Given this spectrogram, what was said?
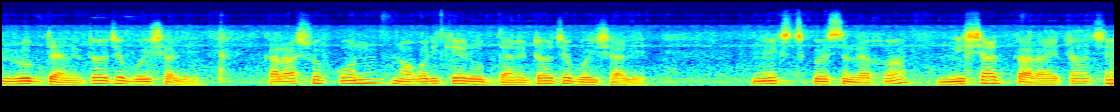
রূপ দেন? এটা হচ্ছে বৈশালী। কালাশো কোন নগরীকে রূপ দেন? এটা হচ্ছে বৈশালী। নেক্সট কোয়েশ্চেন দেখো, নিষাদ কারা? এটা হচ্ছে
